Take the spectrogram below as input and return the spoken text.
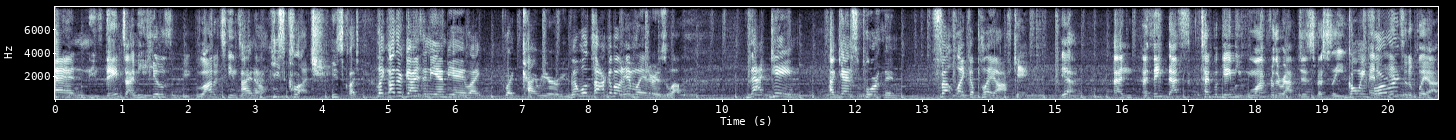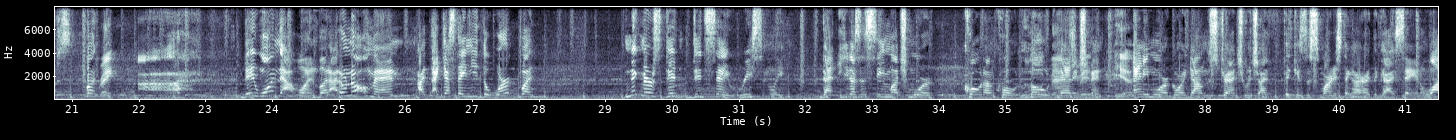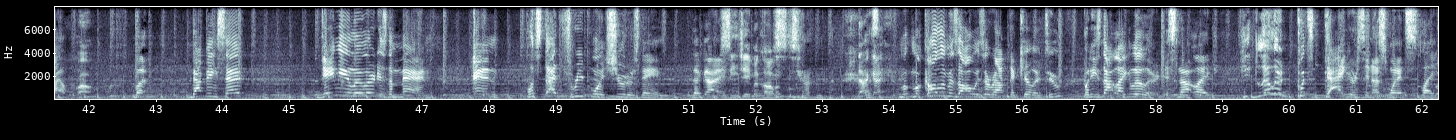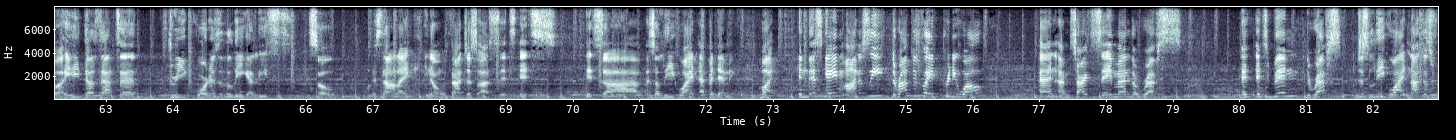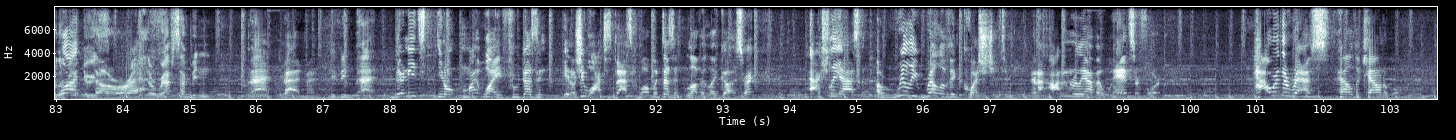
And He's Dame time. He heals a lot of teams. I know he's clutch. He's clutch. Like other guys in the NBA, like like Kyrie Irving. But we'll talk about him later as well. That game against Portland felt like a playoff game. Yeah. And I think that's the type of game you want for the Raptors, especially Going forward? into the playoffs. But- right? Uh, they won that one, but I don't know, man. I, I guess they need the work, but Nick Nurse did did say recently that he doesn't see much more quote unquote load, management, management. Yeah. anymore going down the stretch, which I think is the smartest thing I heard the guy say in a while. Wow. But that being said, Damian Lillard is the man. And what's that three point shooter's name? That guy. CJ McCollum? that guy? M- McCollum is always a Raptor killer too, but he's not like Lillard. It's not like he, Lillard puts daggers in us when it's like Well, he does that to three quarters of the league at least. So it's not like you know, it's not just us. It's it's it's uh it's a league wide epidemic. But in this game, honestly, the Raptors played pretty well. And I'm sorry to say, man, the refs. It, it's been the refs just league wide, not just for the What? Raptors. The ref. The refs have been bad. bad, man. They've been bad. There needs, you know, my wife who doesn't, you know, she watches basketball but doesn't love it like us, right? Actually asked a really relevant question to me, and I, I didn't really have an answer for it. How are the refs held accountable?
